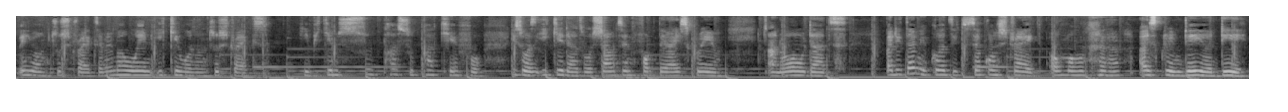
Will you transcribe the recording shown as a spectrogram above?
when you're on two strikes, I remember when Ike was on two strikes, he became super, super careful. This was Ike that was shouting, fuck the ice cream and all that. By the time he got it second strike, almost ice cream day your day.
